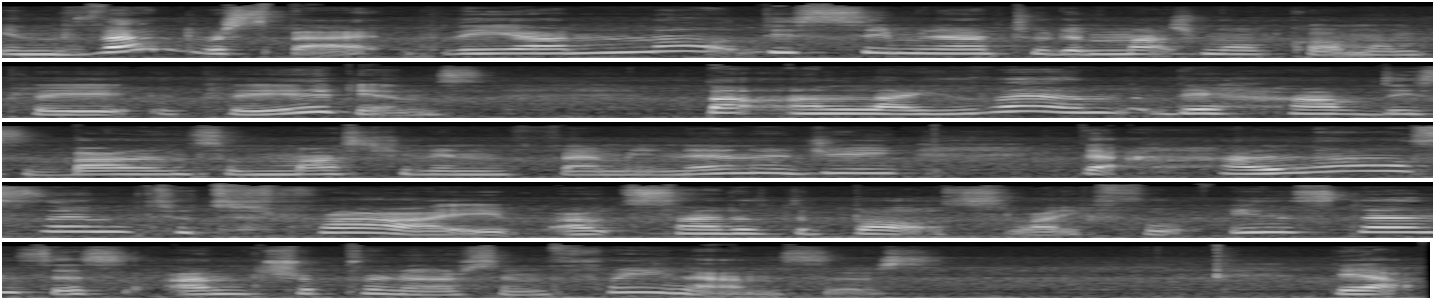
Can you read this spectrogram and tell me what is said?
In that respect, they are not dissimilar to the much more common play- Pleiadians, but unlike them, they have this balance of masculine and feminine energy that allows them to thrive outside of the box, like for instance as entrepreneurs and freelancers. They are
